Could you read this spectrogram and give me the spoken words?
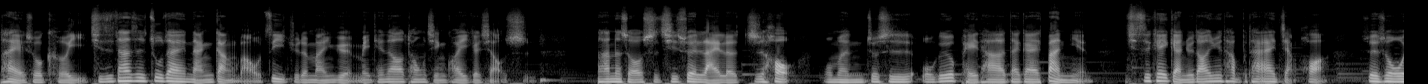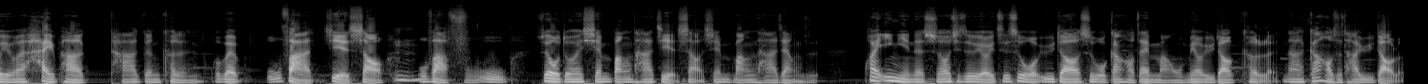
他也说可以。其实他是住在南港吧，我自己觉得蛮远，每天都要通勤快一个小时。他那时候十七岁来了之后，我们就是我又陪他大概半年。其实可以感觉到，因为他不太爱讲话，所以说我也会害怕他跟客人会不会。无法介绍，无法服务，嗯、所以我都会先帮他介绍，先帮他这样子。快一年的时候，其实有一次是我遇到，是我刚好在忙，我没有遇到客人，那刚好是他遇到了。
